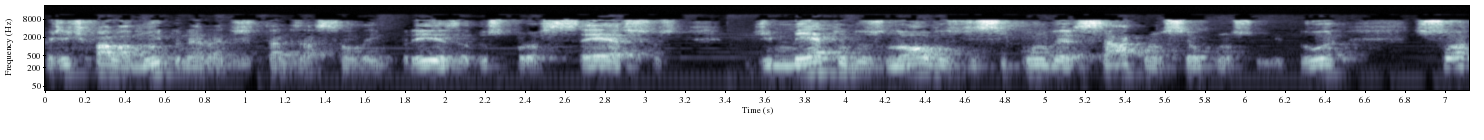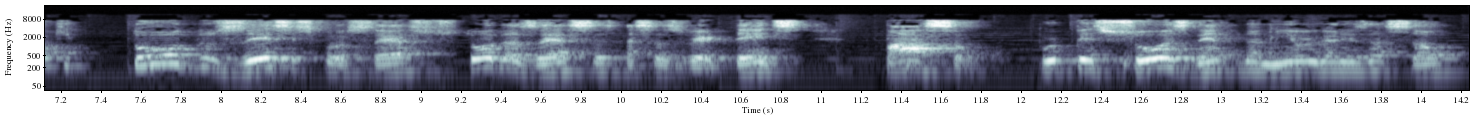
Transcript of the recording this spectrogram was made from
a gente fala muito né, na digitalização da empresa, dos processos, de métodos novos de se conversar com o seu consumidor. Só que todos esses processos, todas essas, essas vertentes passam por pessoas dentro da minha organização,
